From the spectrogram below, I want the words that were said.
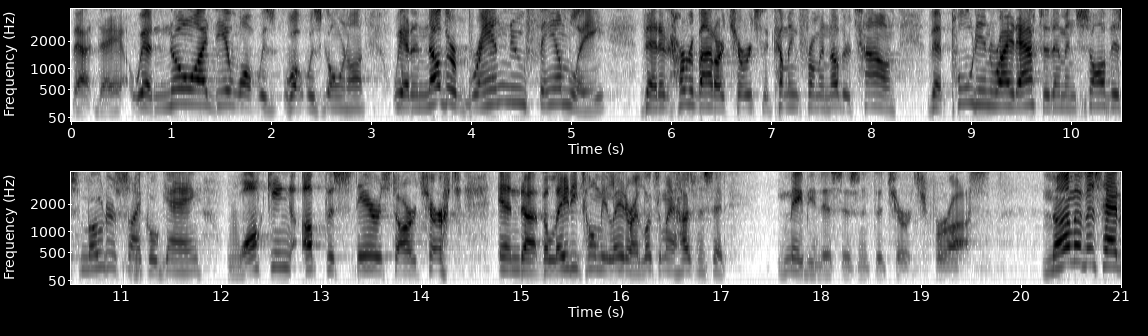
that day. We had no idea what was, what was going on. We had another brand new family that had heard about our church that coming from another town that pulled in right after them and saw this motorcycle gang walking up the stairs to our church. And uh, the lady told me later, I looked at my husband and said, maybe this isn't the church for us. None of us had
